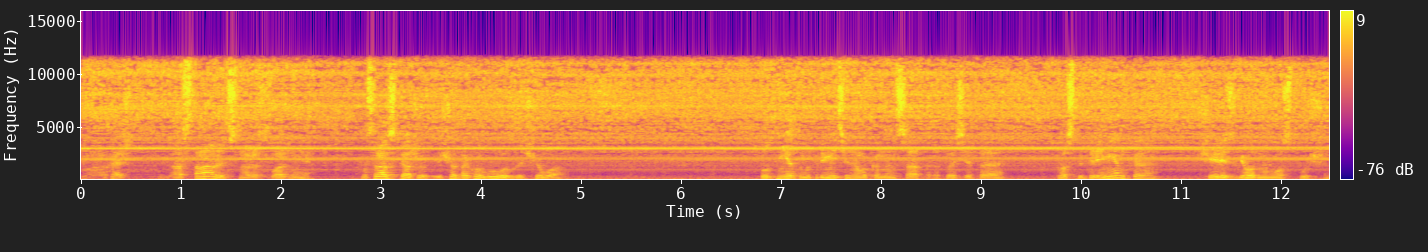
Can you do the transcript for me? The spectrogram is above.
Ну, конечно, останавливается, но сложнее. Но сразу скажу, еще такой голос за чего? Тут нет выпрямительного конденсатора, то есть это просто переменка через диодный мост спущен,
